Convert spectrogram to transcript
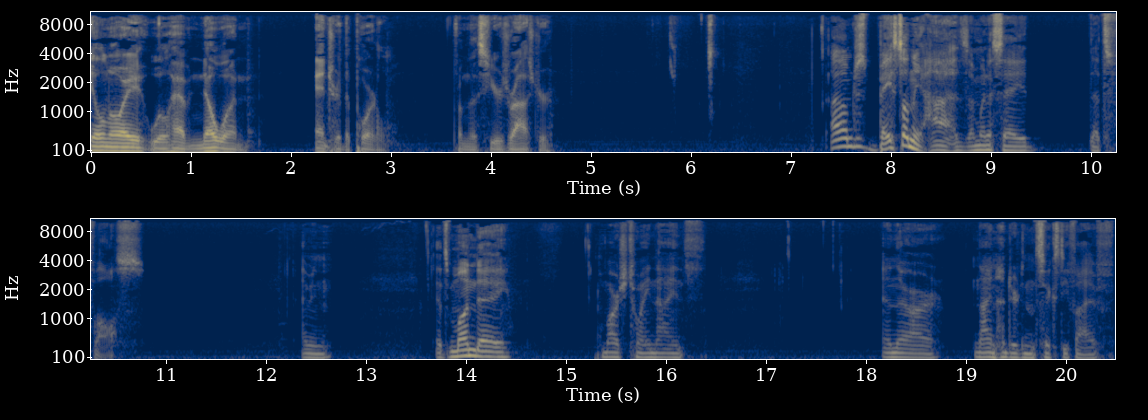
Illinois will have no one enter the portal from this year's roster. Um, just based on the odds, I'm going to say that's false. I mean, it's Monday, March 29th, and there are 965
